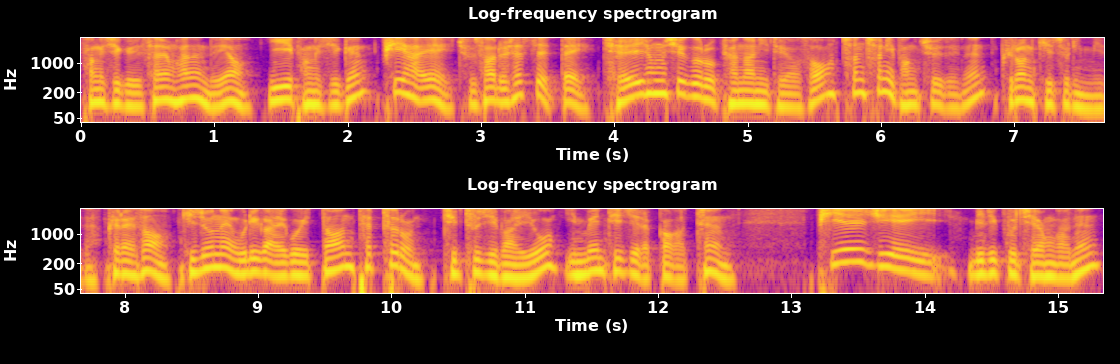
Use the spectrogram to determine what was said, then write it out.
방식을 사용하는데요. 이 방식은 피하에 주사를 했을 때 젤 형식으로 변환이 되어서 천천히 방출되는 그런 기술입니다. 그래서 기존에 우리가 알고 있던 펩트론, D2G 바이오, 인벤티지 랩과 같은 PLGA 미리구 제형과는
